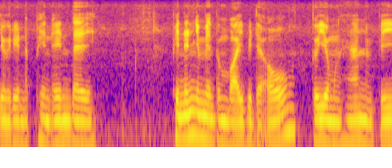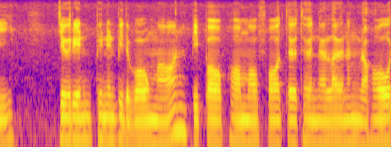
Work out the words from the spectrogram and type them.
យើងរៀនតែ pin in ទេ pin in ខ្ញុំមាន8វីដេអូគឺយើងបង្ហាញអំពី យើងរៀន pin in ពីដំបូងមកណាពី po po mo for ter turn នៅលើហ្នឹងរហូត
